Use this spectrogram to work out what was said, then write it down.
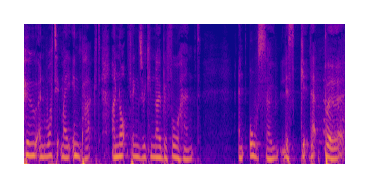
who and what it may impact are not things we can know beforehand. And also, let's get that bird.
